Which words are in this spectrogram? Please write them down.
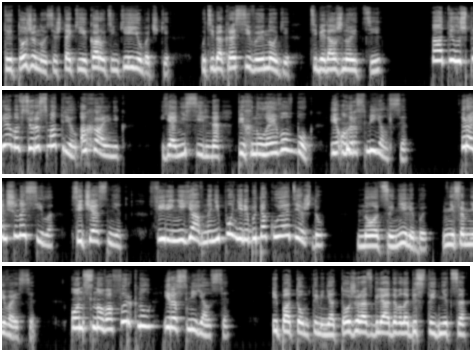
Ты тоже носишь такие коротенькие юбочки. У тебя красивые ноги, тебе должно идти. А ты уж прямо все рассмотрел, охальник. Я не сильно пихнула его в бок, и он рассмеялся. Раньше носила, сейчас нет. В Фирине явно не поняли бы такую одежду. Но оценили бы, не сомневайся. Он снова фыркнул и рассмеялся. И потом ты меня тоже разглядывала, бесстыдница.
